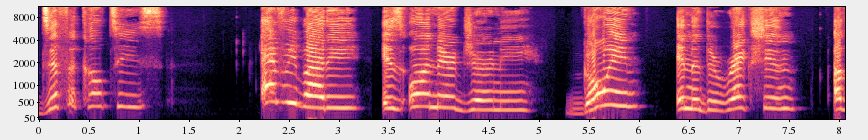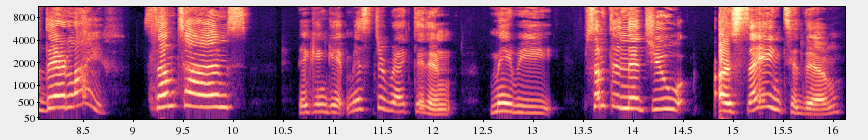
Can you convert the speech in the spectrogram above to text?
difficulties? Everybody is on their journey going in the direction of their life. Sometimes they can get misdirected and maybe something that you are saying to them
